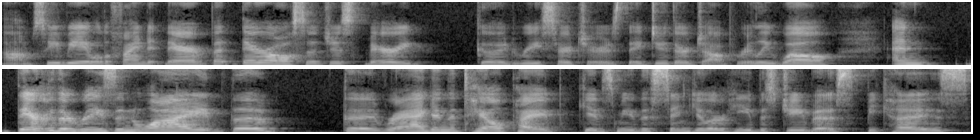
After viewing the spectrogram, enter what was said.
Um, so you'll be able to find it there. But they're also just very good researchers. They do their job really well, and they're the reason why the the rag and the tailpipe gives me the singular heebus jeebus because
